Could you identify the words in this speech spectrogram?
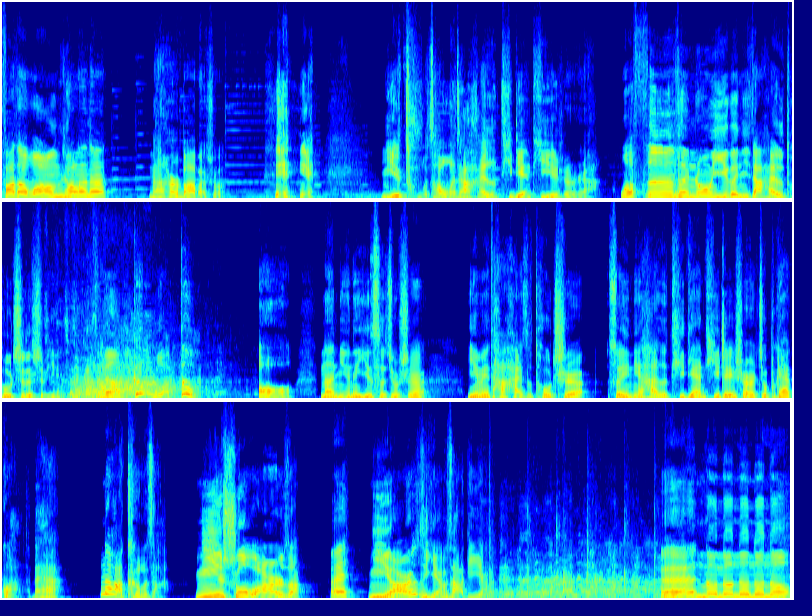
发到网上了呢？男孩爸爸说：你吐槽我家孩子踢电梯是不是？我分分钟一个你家孩子偷吃的视频，怎么样？跟我斗。”哦，那您的意思就是，因为他孩子偷吃，所以您孩子踢电梯这事儿就不该管了呗？那可不咋，你说我儿子，哎，你儿子也不咋地呀。哎，no no no no no，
